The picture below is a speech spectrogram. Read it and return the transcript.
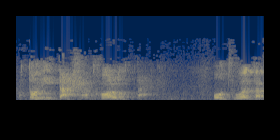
a tanítását hallották. Ott voltak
